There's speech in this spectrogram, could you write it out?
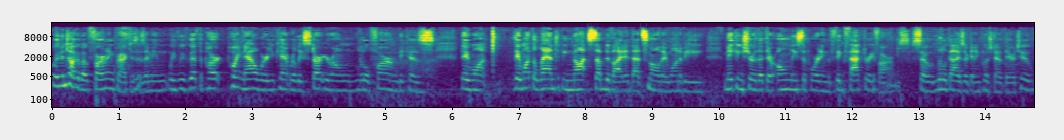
We've been talking about farming practices. I mean, we've, we've got the part, point now where you can't really start your own little farm because they want they want the land to be not subdivided that small. They want to be making sure that they're only supporting the big factory farms. So little guys are getting pushed out there too.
